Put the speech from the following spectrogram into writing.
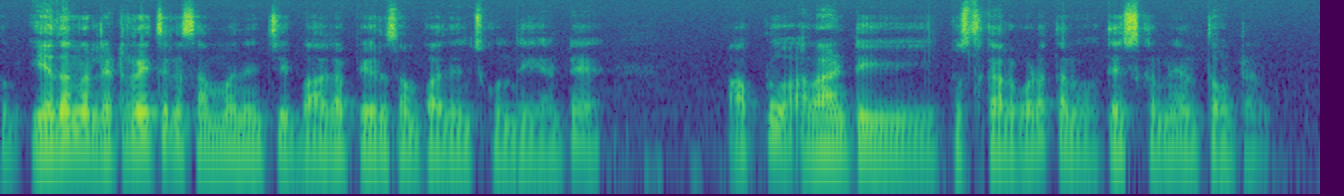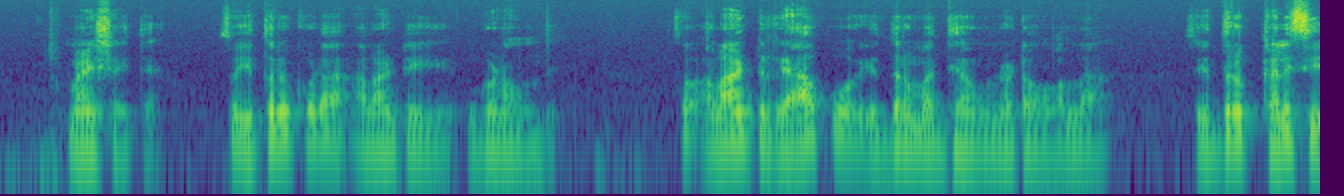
సో ఏదన్నా లిటరేచర్కి సంబంధించి బాగా పేరు సంపాదించుకుంది అంటే అప్పుడు అలాంటి పుస్తకాలు కూడా తను తీసుకుని వెళ్తూ ఉంటాడు. మహేష్ అయితే. సో ఇతను కూడా అలాంటి గుణం ఉంది. సో అలాంటి ర్యాప్ ఇద్దరి మధ్య ఉండటం వల్ల సో ఇద్దరు కలిసి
